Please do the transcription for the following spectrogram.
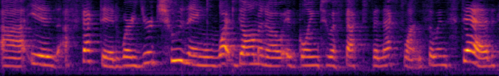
uh, is affected where you're choosing what domino is going to affect the next one. So instead,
